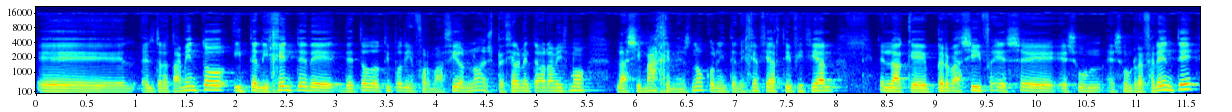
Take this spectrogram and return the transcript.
eh, el, tratamiento inteligente de, todo tipo de información, ¿no? especialmente ahora mismo las imágenes, ¿no? con inteligencia artificial en la que Pervasive es, eh, es, un, es un referente.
